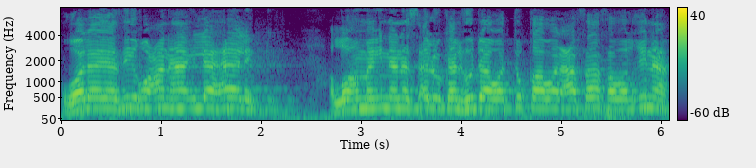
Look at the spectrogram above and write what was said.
ولا يزيغ عنها إلا هالك. اللهم إنا نسألك الهدى والتقى والعفاف والغنى.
